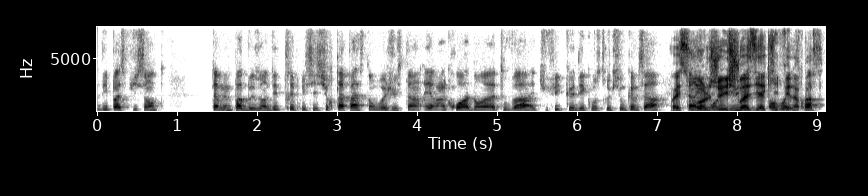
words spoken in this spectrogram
des passes puissantes Tu n'as même pas besoin d'être très précis sur ta passe, tu envoies juste un R1 croix dans, à tout va et tu fais que des constructions comme ça. Ouais, souvent le jeu, il choisit à qui fait la passe.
